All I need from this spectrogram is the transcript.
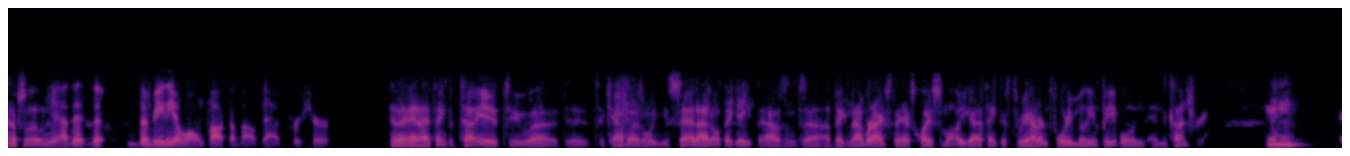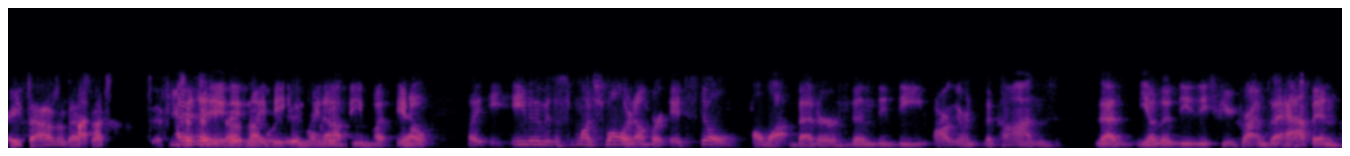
Absolutely. Yeah, the, the the media won't talk about that for sure. And, and I think to tell you to uh, to, to capitalize on what you said, I don't think eight thousand uh, a big number. I actually think that's quite small. You got to think there's 340 million people in, in the country. Mm-hmm. Eight thousand. That's I- that's if you Like said I say, 50,000, it might be, it might not be, but you know, like even if it's a much smaller number, it's still a lot better than the the argument, the cons that you know the, the these few crimes that happen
